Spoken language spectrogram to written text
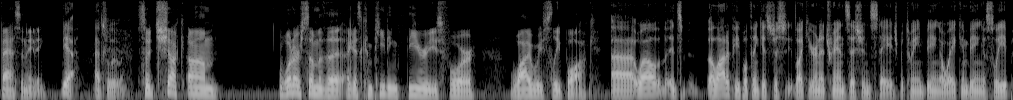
fascinating. Yeah, absolutely. So, Chuck, um, what are some of the, I guess, competing theories for why we sleepwalk? Uh, well, it's a lot of people think it's just like you're in a transition stage between being awake and being asleep.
